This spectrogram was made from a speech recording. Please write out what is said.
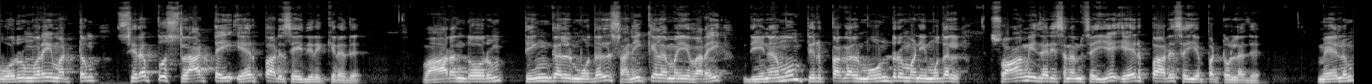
ஒரு முறை மட்டும் சிறப்பு ஸ்லாட்டை ஏற்பாடு செய்திருக்கிறது. வாரந்தோறும் திங்கள் முதல் சனிக்கிழமை வரை தினமும் பிற்பகல் மூன்று மணி முதல் சுவாமி தரிசனம் செய்ய ஏற்பாடு செய்யப்பட்டுள்ளது. மேலும்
